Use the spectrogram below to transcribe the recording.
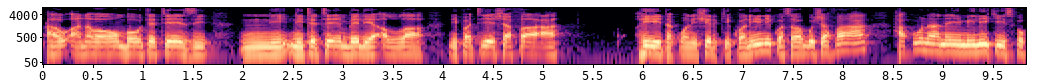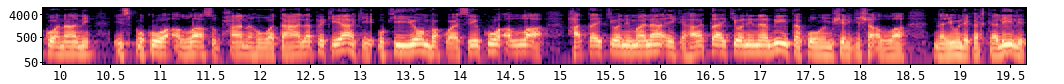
au anawaomba utetezi nitetee ni mbele ya Allah nipatie shafaa. Hii itakuwa ni shirki kwa nini kwa sababu shafaa hakuna anayemiliki isipokuwa nani isipokuwa Allah subhanahu wa ta'ala peke yake ukiiomba kwa asiyekuwa Allah hata ikiwa ni malaika hata ikiwa ni nabii itakuwa umemshirikisha Allah na yule katika lile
